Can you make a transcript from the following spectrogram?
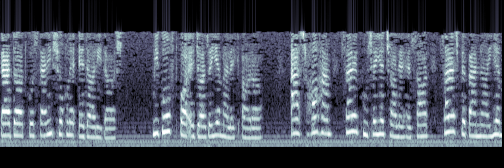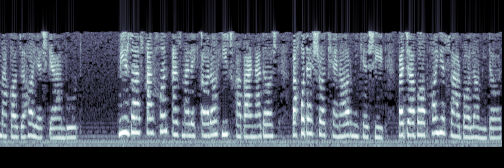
در دادگستری شغل اداری داشت. می گفت با اجازه ملک آرا. عصرها هم سر کوچه چاله حسار سرش به بنایی مغازه هایش گرم بود. میرزا اسقرخان از ملک آرا هیچ خبر نداشت و خودش را کنار می‌کشید و جوابهای سربالا می‌داد.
